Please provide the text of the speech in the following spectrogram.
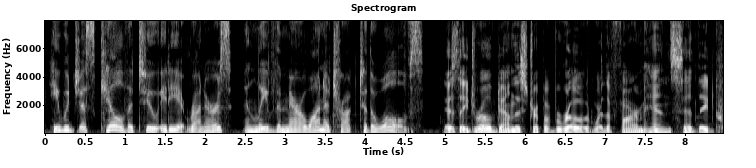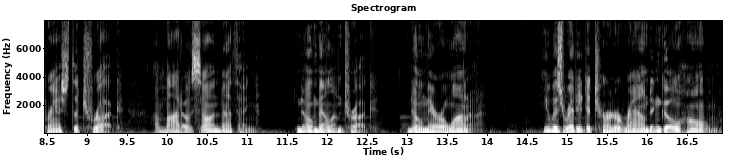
he would just kill the two idiot runners and leave the marijuana truck to the wolves. As they drove down the strip of road where the farm hands said they'd crashed the truck, Amado saw nothing. No melon truck, no marijuana. He was ready to turn around and go home,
